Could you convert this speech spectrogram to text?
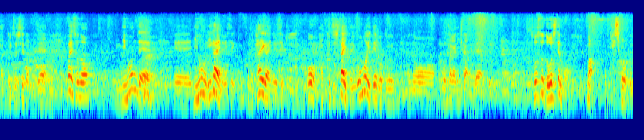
発掘してたので、やっぱりその日本で、えー日本以外の遺跡その海外の遺跡を発掘したいという思いで僕あの大阪に来たのでそうするとどうしても、まあ、貸し貢献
